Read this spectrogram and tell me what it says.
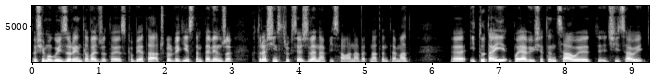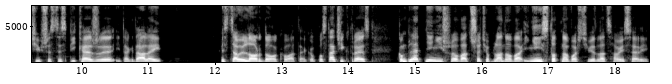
to się mogłeś zorientować, że to jest kobieta, aczkolwiek jestem pewien, że któraś instrukcja źle napisała nawet na ten temat. E, I tutaj pojawił się ten cały, ci, cały, ci wszyscy speakerzy i tak dalej. Jest cały lore dookoła tego. Postaci, która jest kompletnie niszowa, trzecioplanowa i nieistotna właściwie dla całej serii.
